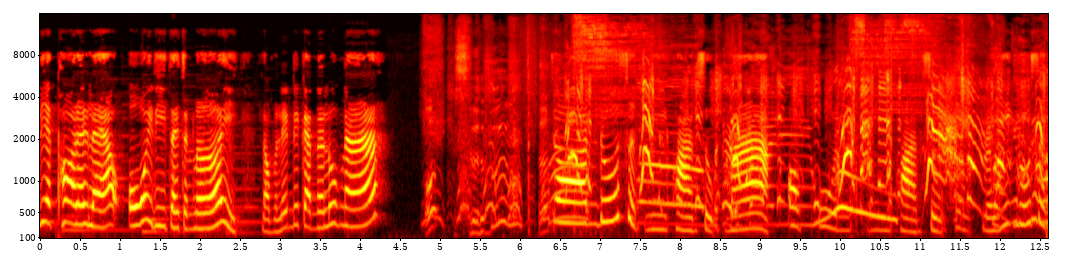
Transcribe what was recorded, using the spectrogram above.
เรียกพ่อได้แล้ว โอ้ยดีใจจังเลย เรามาเล่นด้วยกันนะลูกนะจอนรู้สึกมีความสุขมาก อบอุ่นมีความสุข และยิ่งรู้สึก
